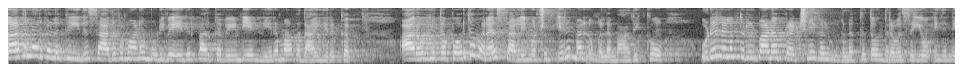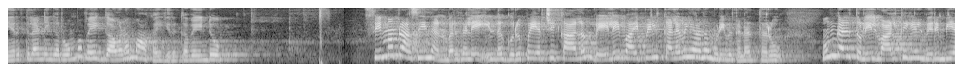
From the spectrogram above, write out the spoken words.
காதலர்களுக்கு இது சாதகமான முடிவை எதிர்பார்க்க வேண்டிய நேரமாக தான் இருக்கு. ஆரோக்கியத்தை பொறுத்தவரை சளி மற்றும் இருமல் உங்களை பாதிக்கும். உடல்நலம் தொடர்பான பிரச்சனைகள் உங்களுக்கு தொந்தரவு செய்யும். இந்த நேரத்தில் நீங்கள் ரொம்பவே கவனமாக இருக்க வேண்டும். சிம்மம் ராசி நண்பர்களே இந்த குரு பயிற்சி காலம் வேலை வாய்ப்பில் கலவையான முடிவுகளை தரும். உங்கள் தொழில் வாழ்க்கையில் விரும்பிய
